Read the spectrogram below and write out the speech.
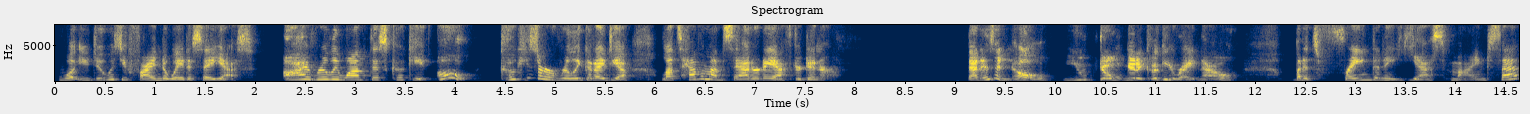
what you do is you find a way to say yes. I really want this cookie. Oh, cookies are a really good idea. Let's have them on Saturday after dinner. That isn't no, you don't get a cookie right now, but it's framed in a yes mindset.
